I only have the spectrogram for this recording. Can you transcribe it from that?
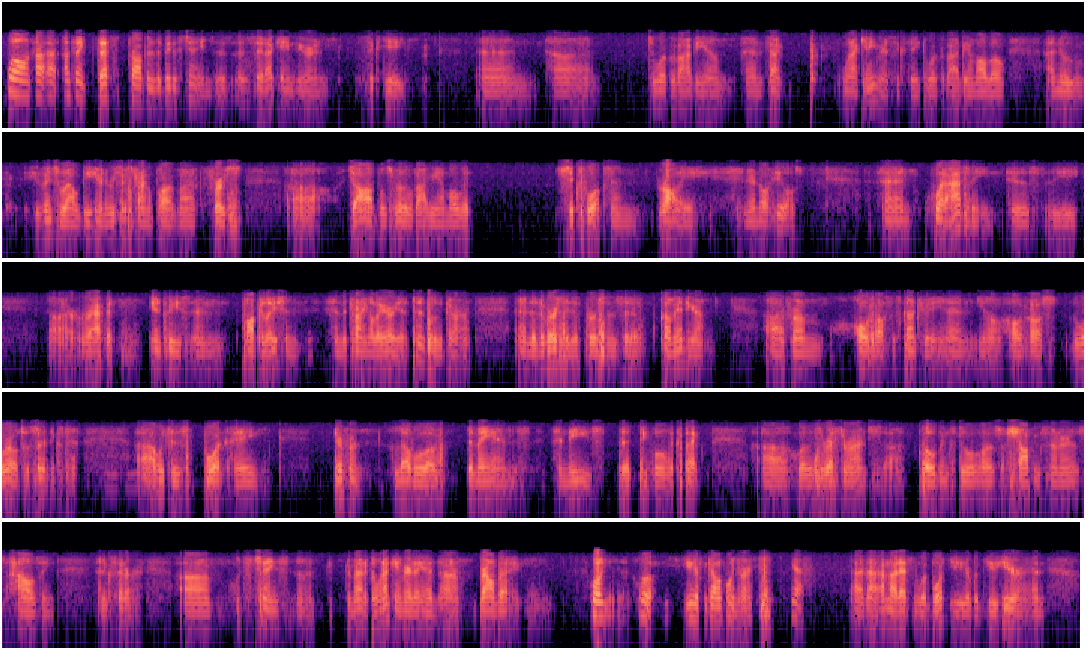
Well, I, I think that's probably the biggest change. As, as I said, I came here in '68 and uh, to work with IBM. And in fact, when I came here in '68 to work with IBM, although I knew eventually I would be here in the Research Triangle Park, my first uh, job was really with IBM over at Six Forks in Raleigh in the North Hills. And what I've seen is the uh, rapid increase in population in the Triangle area to include Durham, and the diversity of persons that have come in here uh, from all across this country and you know all across the world to a certain extent, mm-hmm. uh, which has brought a different level of demands and needs that people expect, uh, whether it's restaurants, uh, clothing stores, or shopping centers, housing, and etc. Uh, which changed uh, dramatically. When I came here, they had uh, brown bag. Well, look, you're here from California, right? Yes. And I, I'm not asking what brought you here, but you're here, and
